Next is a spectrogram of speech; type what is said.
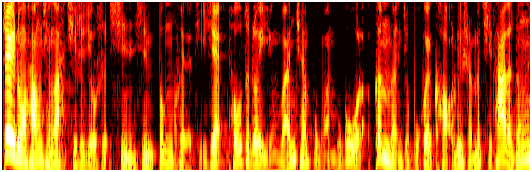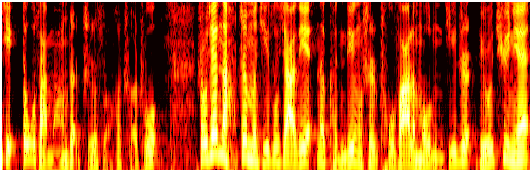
这种行情啊，其实就是信心崩溃的体现。投资者已经完全不管不顾了，根本就不会考虑什么其他的东西，都在忙着止损和撤出。首先呢，这么急速下跌，那肯定是触发了某种机制，比如去年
